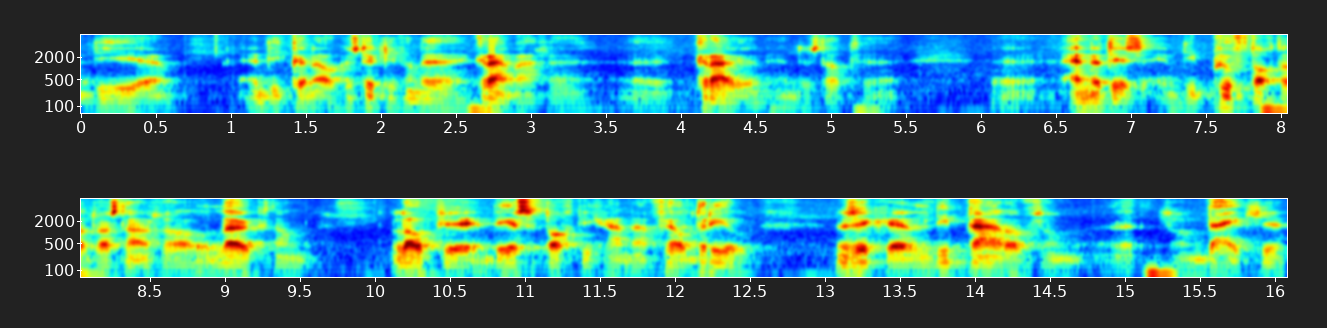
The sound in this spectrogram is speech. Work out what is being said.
die, en die kunnen ook een stukje van de kruiwagen kruien. Hè. Dus dat, en het is, die proeftocht, dat was trouwens wel leuk, dan loop je, de eerste tocht die gaat naar Veldriel. Dus ik eh, liep daar over zo'n eh, zo'n dijkje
